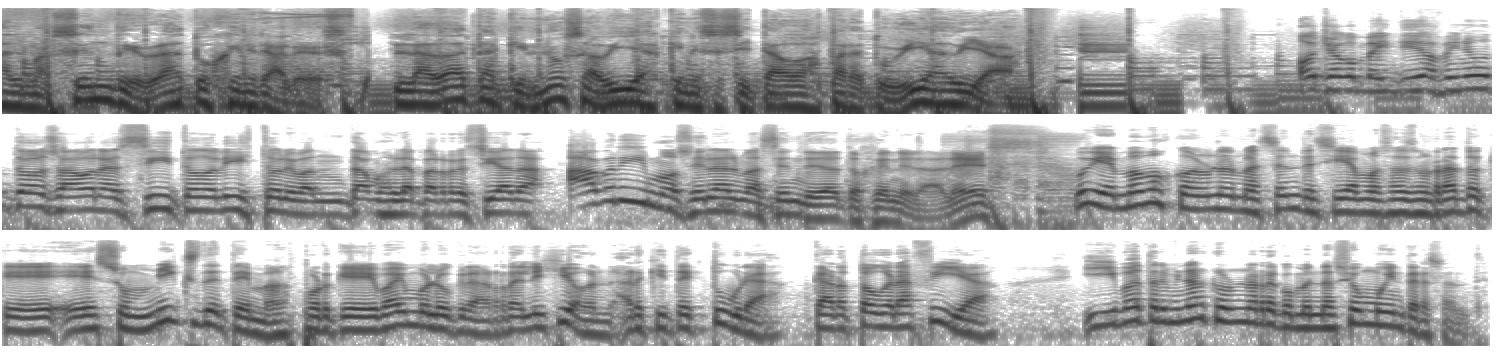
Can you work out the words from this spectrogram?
Almacén de datos generales. La data que no sabías que necesitabas para tu día a día. 8 con 22 minutos, ahora sí, todo listo, levantamos la perresiana, abrimos el almacén de datos generales. Muy bien, vamos con un almacén, decíamos hace un rato, que es un mix de temas, porque va a involucrar religión, arquitectura, cartografía, y va a terminar con una recomendación muy interesante.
